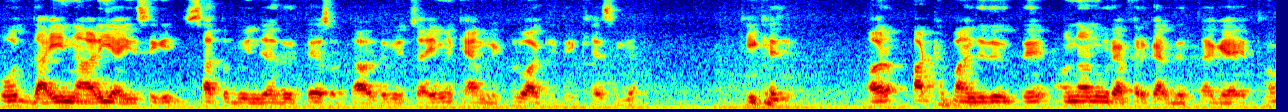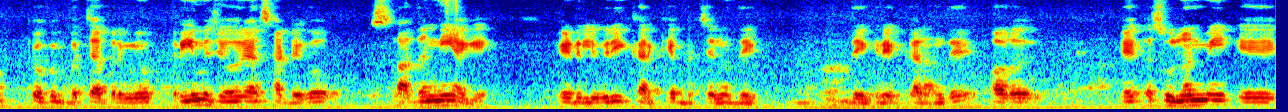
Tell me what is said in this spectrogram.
ਉਹ ਦਾਈ ਨਾਲ ਹੀ ਆਈ ਸੀਗੀ 752 ਦੇ ਉੱਤੇ ਹਸਪਤਾਲ ਦੇ ਵਿੱਚ ਆਈ। ਮੈਂ ਕੈਮਰੇ ਖੁਲਵਾ ਕੇ ਦੇਖਿਆ ਸੀਗਾ। ਠੀਕ ਹੈ ਜੀ? ਔਰ 8-5 ਦੇ ਉੱਤੇ ਉਹਨਾਂ ਨੂੰ ਰੈਫਰ ਕਰ ਦਿੱਤਾ ਗਿਆ ਇੱਥੋਂ, ਕਿਉਂਕਿ ਬੱਚਾ ਪ੍ਰੀਮੈਚੁਰ ਹੈ, ਸਾਡੇ ਕੋਲ ਸਾਧਨ ਨਹੀਂ ਹੈਗੇ। ਇਹ ਡਿਲੀਵਰੀ ਕਰਕੇ ਬੱਚੇ ਨੂੰ ਦੇਖ ਦੇਖ ਰੇਖ ਕਰਨ ਦੇ ਔਰ ਇਹ ਅਸੂਲਨ ਵੀ ਇਹ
